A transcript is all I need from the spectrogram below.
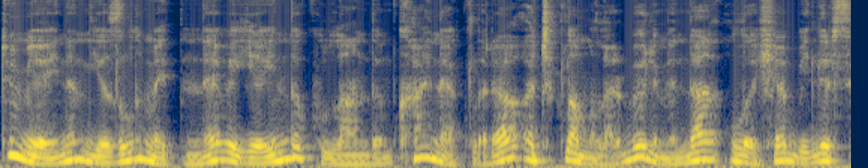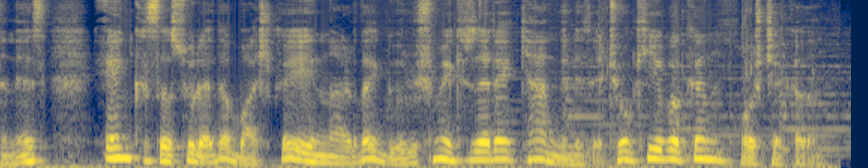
tüm yayının yazılı metnine ve yayında kullandığım kaynaklara açıklamalar bölümünden ulaşabilirsiniz. En kısa sürede başka yayınlarda görüşmek üzere. Kendinize çok iyi bakın. Hoşçakalın.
